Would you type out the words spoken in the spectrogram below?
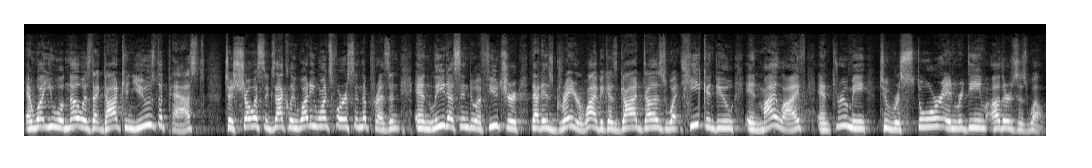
And what you will know is that God can use the past to show us exactly what He wants for us in the present and lead us into a future that is greater. Why? Because God does what He can do in my life and through me to restore and redeem others as well.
